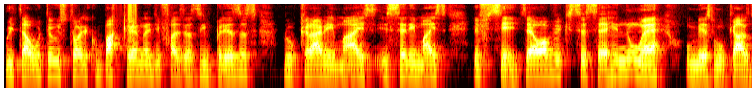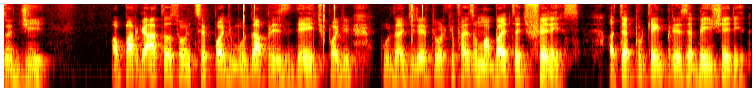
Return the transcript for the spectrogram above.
o Itaú tem um histórico bacana de fazer as empresas lucrarem mais e serem mais eficientes. É óbvio que CCR não é o mesmo caso de Alpargatas, onde você pode mudar presidente, pode mudar diretor, que faz uma baita diferença. Até porque a empresa é bem gerida.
